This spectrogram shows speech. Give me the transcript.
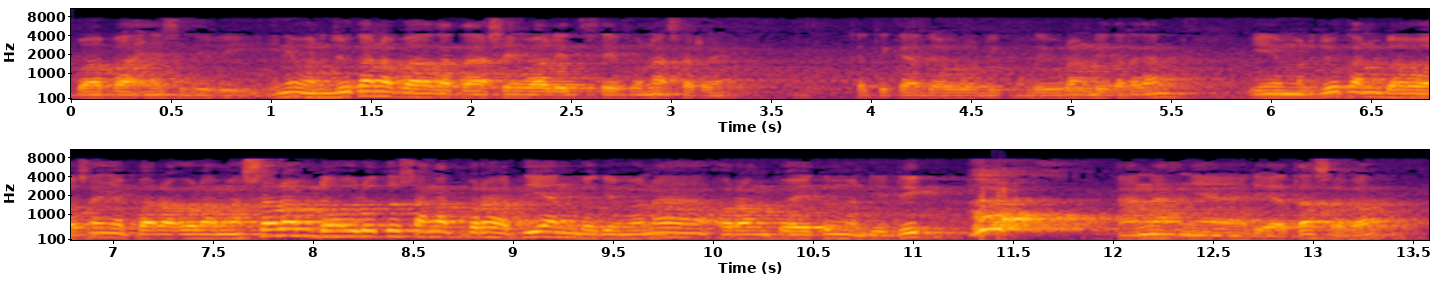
Bapaknya sendiri. Ini menunjukkan apa kata Syekh Walid Saifun Nasr ya. Ketika dahulu di orang dikatakan ini menunjukkan bahwasanya para ulama salaf dahulu itu sangat perhatian bagaimana orang tua itu mendidik anaknya di atas apa?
